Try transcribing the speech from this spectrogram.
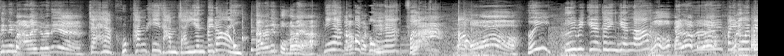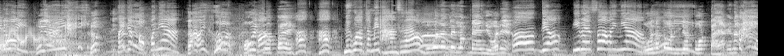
ที่นี่มาอะไรกันแล้วเนี่ยจะแหกคุกทันทีทำใจเย็นไปได้ อะแล้วนี่ปุ่มอะไรอะ นี่ไงต้องกดปุ่มไงฟึ๊บโอ้โหเฮ้ยเฮ้ยพี่เคนใจเย็นๆนะเออไปแล้วไปแล้วไปด้วยไปด้วยเฮ้ยฮึบเฮ้ยจะตกปะเนี่ยเฮ้ยเอฮึอบโอ้ยเกือบไปอะอะนึกว่าจะไม่ผ่านซะแล้ว นึกว่านั่งเล่นล็อกแมนอยู่วะเนี่ย เออเดี๋ยวนี่เลเซอร์อะไรเนี่ยโอ้ยถ้าโดนทีเดียวตัวแตกเลยนะอ้าว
